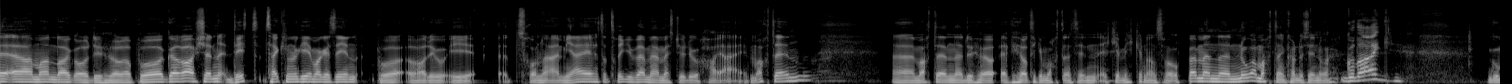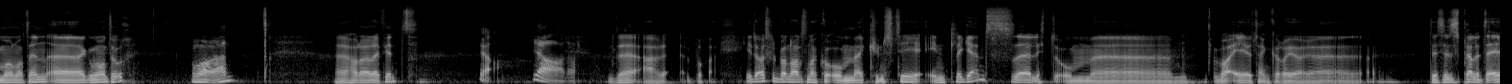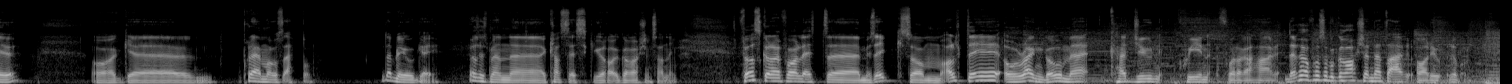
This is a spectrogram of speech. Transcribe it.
Det er mandag, og du hører på Garasjen, ditt teknologimagasin på radio i Trondheim. Jeg heter Trygve, med meg i studio har jeg Martin. Uh, Martin, du hør, Vi hørte ikke Martin siden ikke mikken hans var oppe, men nå er Martin, kan du si noe. God dag. God morgen, Martin. Uh, god morgen, Tor. God morgen. Uh, har dere det fint? Ja. Ja da. Det er bra. I dag skal vi blant annet snakke om eh, kunstig intelligens. eh, Litt om uh, hva EU tenker å gjøre. Det siste sprellet til EU. Og uh, problemer hos Apple. Det blir jo gøy. Høres ut som en uh, klassisk gar garasjesending. Først skal dere få litt uh, musikk, som alltid. Orango med Kajun Queen får dere her. Dere hører fortsatt på Garasjen. Dette er Radio Revolt.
